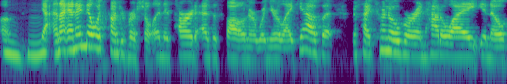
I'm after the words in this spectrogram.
um, Mhm. yeah and I, and I know it's controversial and it's hard as a spa owner when you're like yeah but there's high turnover and how do i you know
